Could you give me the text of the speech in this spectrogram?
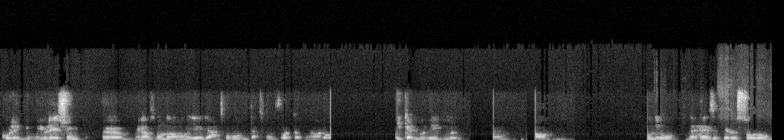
kollégiumi ülésünk, én azt gondolom, hogy egy átfogó vitát fogunk folytatni arról, mi kerül végül a Unió helyzetéről szóló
